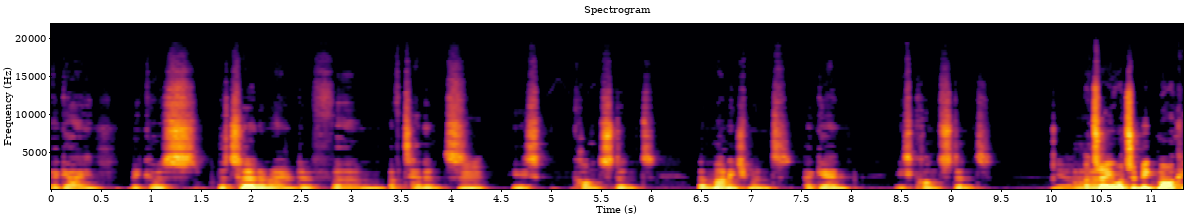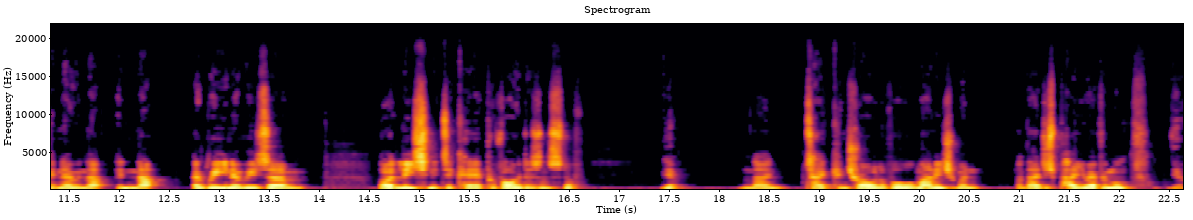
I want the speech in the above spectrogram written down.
again, because the turnaround of um, of tenants Mm. is constant. The management again is constant. Yeah, I'll tell you Um, what's a big market now in that in that arena is um, like leasing it to care providers and stuff. Yeah. And they take control of all management, and they just pay you every month. Yeah.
